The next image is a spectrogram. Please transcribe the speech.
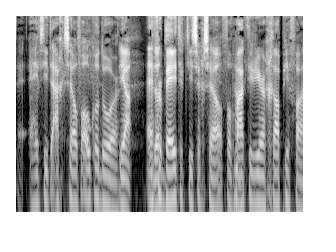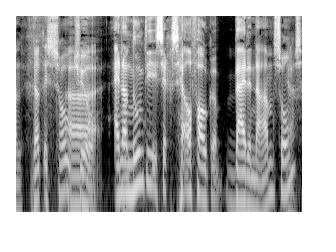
heeft hij het eigenlijk zelf ook al door. Ja, en dat, verbetert hij zichzelf of Ja. maakt hij er een grapje van. dat is zo Eh, chill. en dan noemt hij zichzelf ook bij de naam soms.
